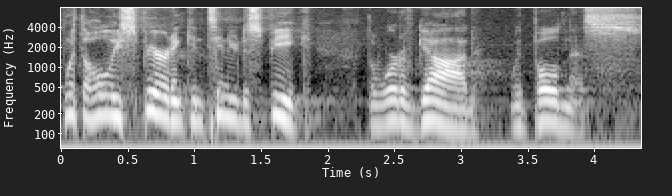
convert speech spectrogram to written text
with the Holy Spirit and continued to speak the word of God with boldness.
